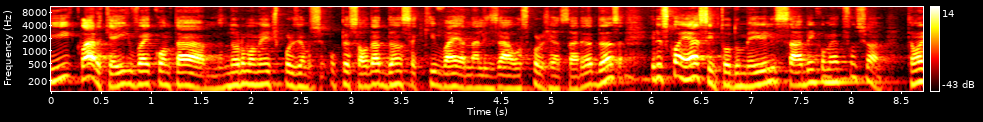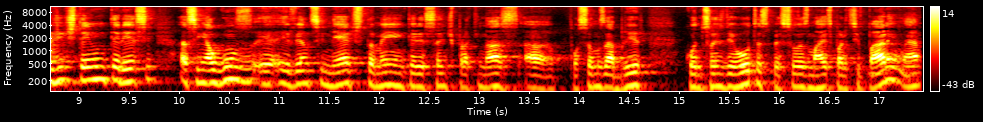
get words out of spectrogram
E claro que aí vai contar, normalmente, por exemplo, o pessoal da dança que vai analisar os projetos da área da dança, eles conhecem todo o meio, eles sabem como é que funciona. Então a gente tem um interesse, assim, alguns é, eventos inéditos também é interessante para que nós ah, possamos abrir condições de outras pessoas mais participarem, né?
